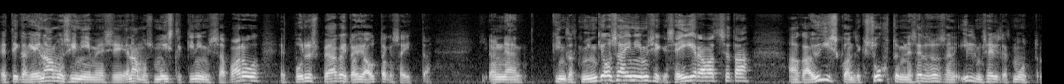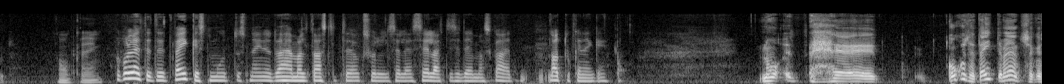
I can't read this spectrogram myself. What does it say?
et ikkagi enamus inimesi, enamus mõistlikke inimesi saab aru, et purjus peaga ei tohi autoga sõita. on jäänud kindlalt mingi osa inimesi, kes eiravad seda, aga ühiskondlik suhtumine selles osas on ilmselgelt muutunud okay.. aga olete te väikest muutust näinud vähemalt aastate jooksul selles elatise teemas ka, et natukenegi? no et eh, kogu see täitemenetlusega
